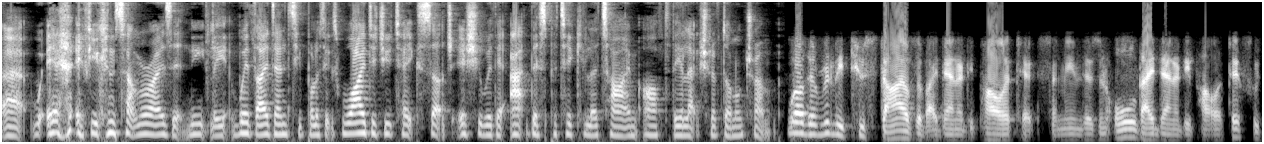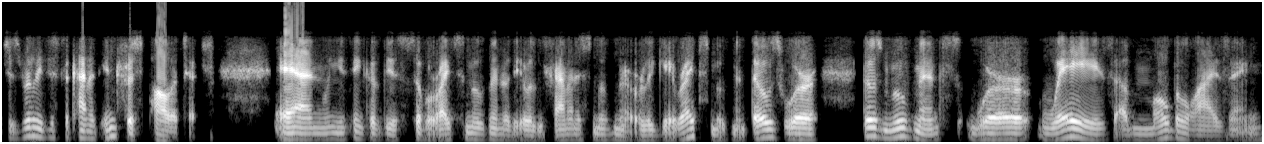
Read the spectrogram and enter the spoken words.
uh, if you can summarize it neatly, with identity politics? Why did you take such issue with it at this particular time after the election of Donald Trump? Well, there are really two styles of identity politics. I mean, there's an old identity politics, which is really just a kind of interest politics and when you think of the civil rights movement or the early feminist movement or early gay rights movement, those were those movements were ways of mobilizing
